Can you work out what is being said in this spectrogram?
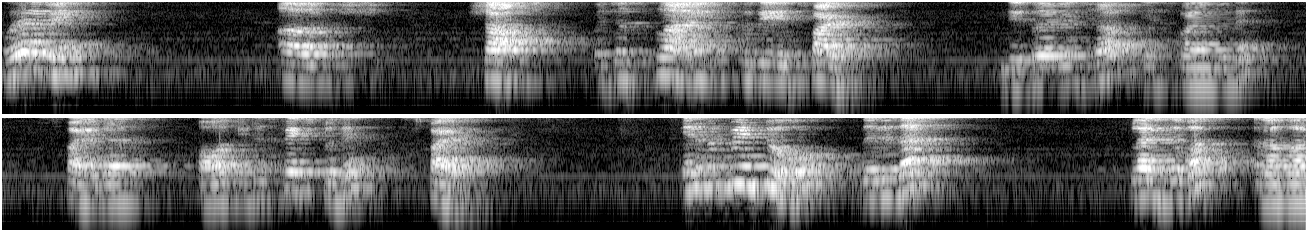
We are having a sh- shaft which is flying to the spider. The driving shaft is flying to the spider or it is fixed to the spider. In between two, there is a flexible rubber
